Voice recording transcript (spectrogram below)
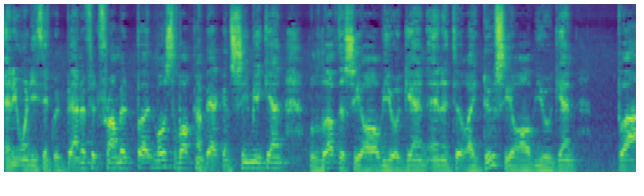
anyone you think would benefit from it. But most of all, come back and see me again. We'd love to see all of you again. And until I do see all of you again, bye.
